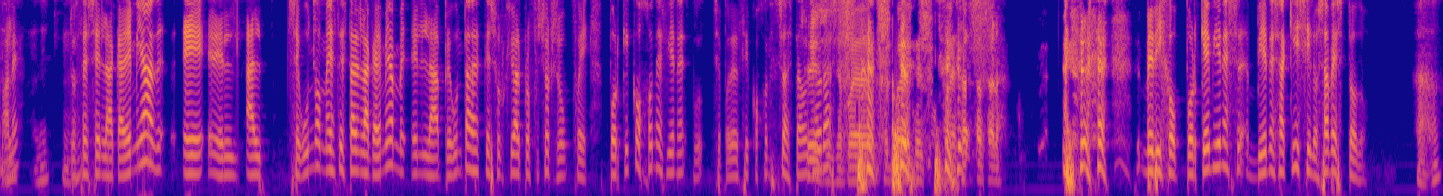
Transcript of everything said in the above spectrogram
¿vale? Ujú, ujú. Entonces, en la academia, eh, el- al segundo mes de estar en la academia, me- eh, la pregunta que surgió al profesor so- fue, ¿por qué cojones viene? uh, ¿Se puede decir cojones a estas Sí, horas? sí, se puede, se puede decir con estas horas. me dijo, ¿por qué vienes, vienes aquí si lo sabes todo? Ajá,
